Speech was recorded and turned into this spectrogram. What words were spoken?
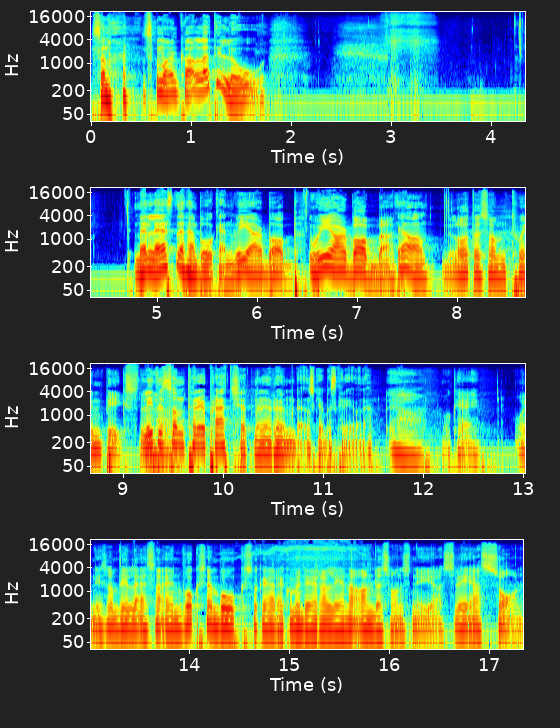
Som, som han kallar till Lo. Men läs den här boken, We Are Bob. We are Bob. Ja, Det låter som Twin Peaks. lite här. som Terry Pratchett men i rymden ska jag beskriva det. Ja, okej. Och ni som vill läsa en vuxenbok så kan jag rekommendera Lena Anderssons nya Sveas son.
